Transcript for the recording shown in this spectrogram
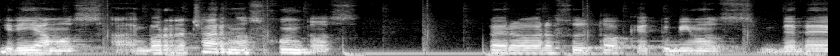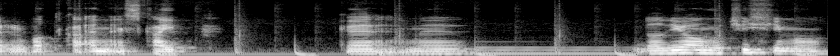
iríamos a emborracharnos juntos, pero resultó que tuvimos beber vodka en Skype, que me dolió muchísimo.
